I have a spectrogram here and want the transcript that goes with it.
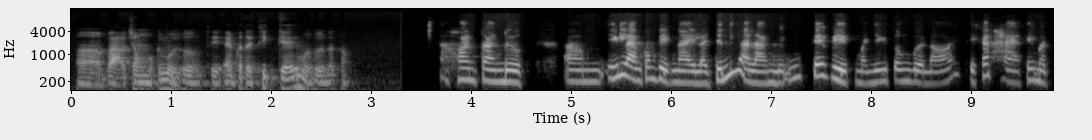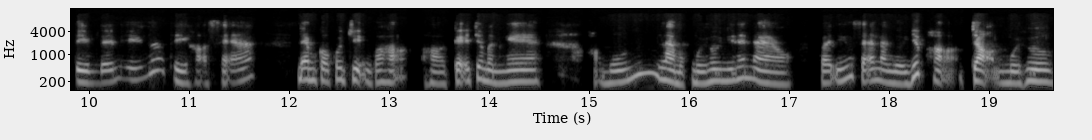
uh, vào trong một cái mùi hương thì em có thể thiết kế mùi hương đó không? À, hoàn toàn được. um, Yến làm công việc này là chính là làm những cái việc mà như Tuân vừa nói, thì khách hàng khi mà tìm đến Yến á, thì họ sẽ đem câu câu chuyện của họ, họ kể cho mình nghe, họ muốn làm một mùi hương như thế nào và Yến sẽ là người giúp họ chọn mùi hương,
